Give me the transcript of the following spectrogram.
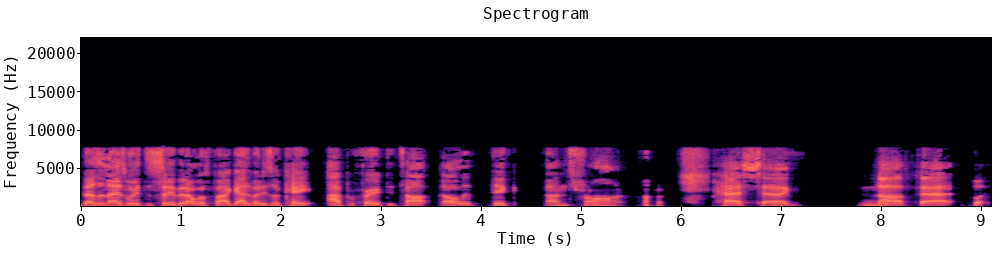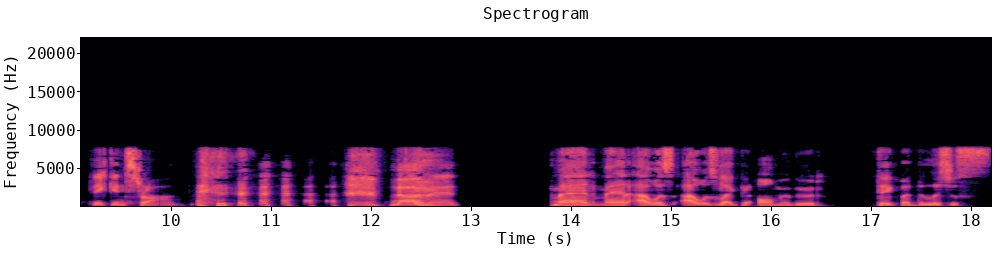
that's a nice way to say that I was fat guys, but it's okay. I prefer to talk, call it thick and strong. Hashtag not fat, but thick and strong. nah, man. Man, um, man, I was, I was like the almond dude. Thick but delicious.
